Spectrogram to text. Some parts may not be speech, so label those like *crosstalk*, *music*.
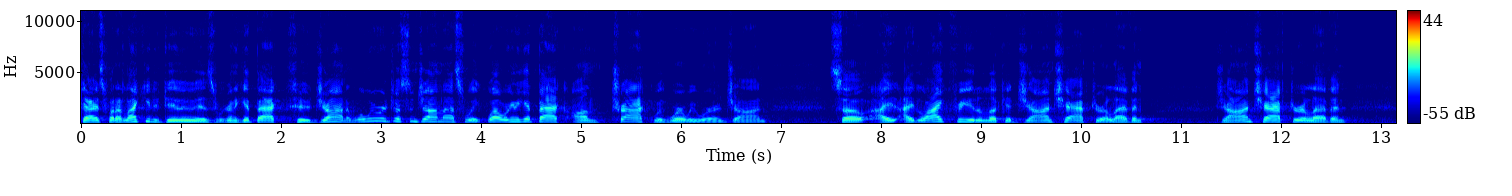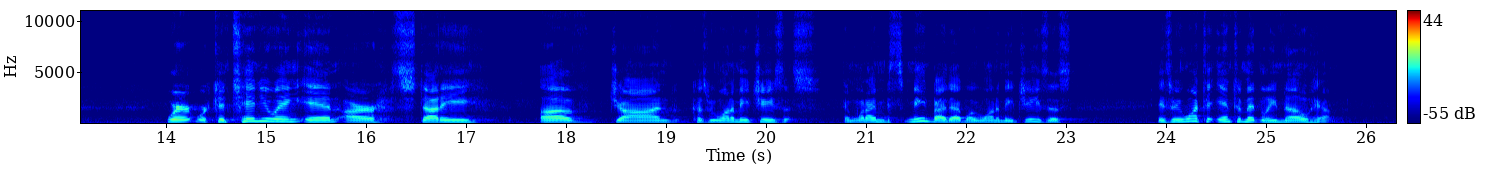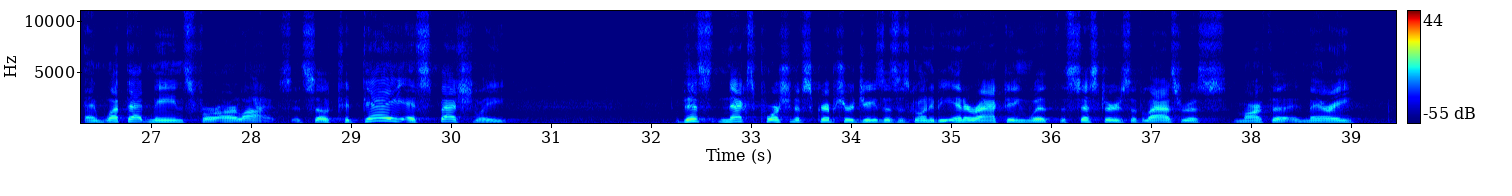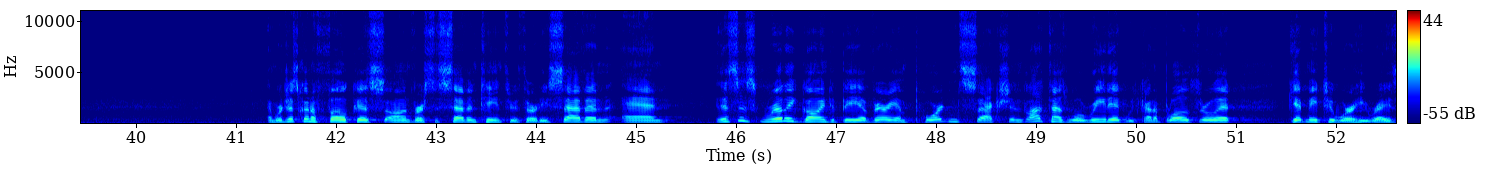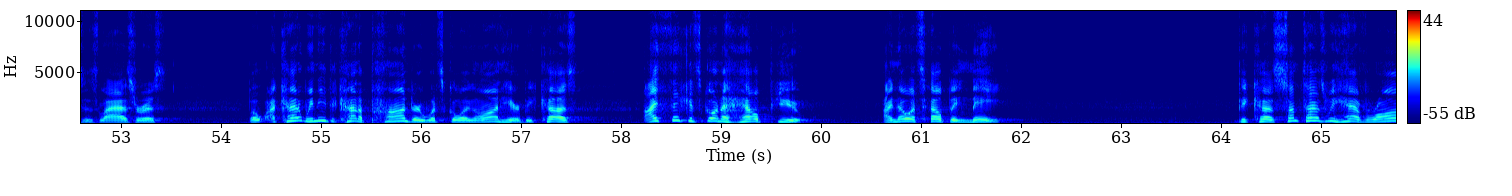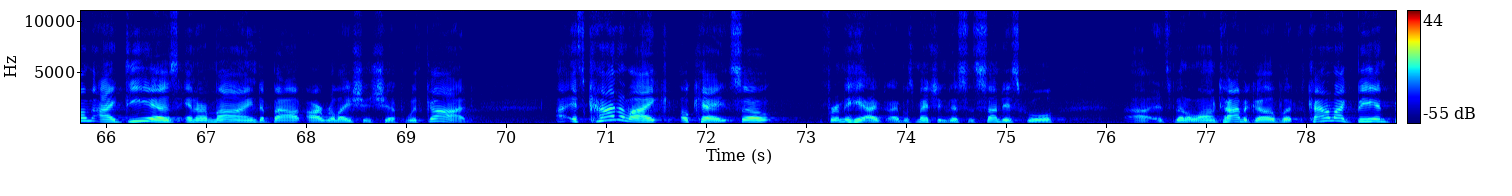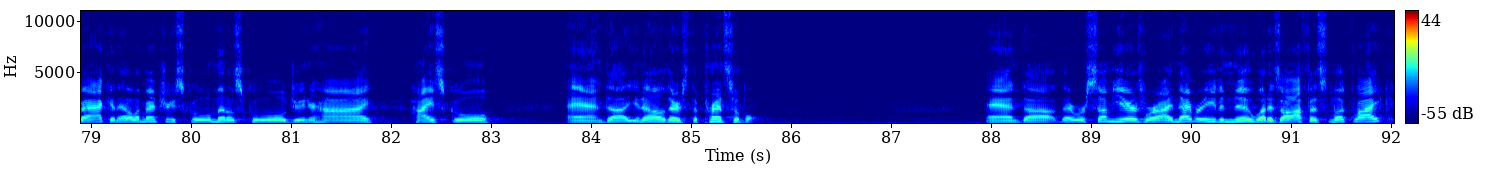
Guys, what I'd like you to do is we're going to get back to John. Well, we were just in John last week. Well, we're going to get back on track with where we were in John. So I, would like for you to look at John chapter 11. John chapter 11. We're, we're continuing in our study of John because we want to meet Jesus. And what I mean by that, when we want to meet Jesus, is we want to intimately know him and what that means for our lives. And so today, especially, this next portion of Scripture, Jesus is going to be interacting with the sisters of Lazarus, Martha and Mary. And we're just going to focus on verses 17 through 37. And this is really going to be a very important section. A lot of times we'll read it, we kind of blow through it, get me to where he raises Lazarus. But I kind of, we need to kind of ponder what's going on here because I think it's going to help you. I know it's helping me. Because sometimes we have wrong ideas in our mind about our relationship with God. Uh, it's kind of like, okay, so for me, I, I, was mentioning this in Sunday school. Uh, it's been a long time ago, but it's kind of like being back in elementary school, middle school, junior high, high school, and, uh, you know, there's the principal. And uh, there were some years where I never even knew what his office looked like.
